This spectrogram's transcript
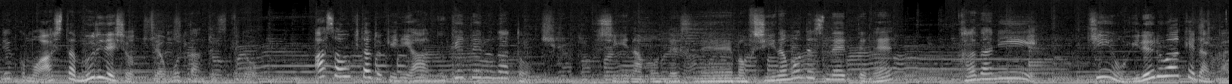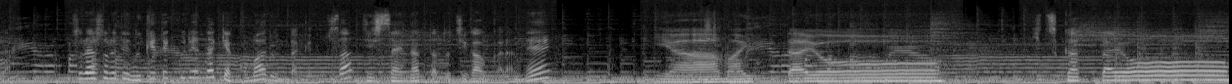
ていうかもう明日無理でしょって思ったんですけど朝起きた時にあ抜けてるなと。不思議なもんですね。まあ不思議なもんですねってね。体に菌を入れるわけだから。それはそれで抜けてくれなきゃ困るんだけどさ。実際になったと違うからね。いやー参ったよきつかったよ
